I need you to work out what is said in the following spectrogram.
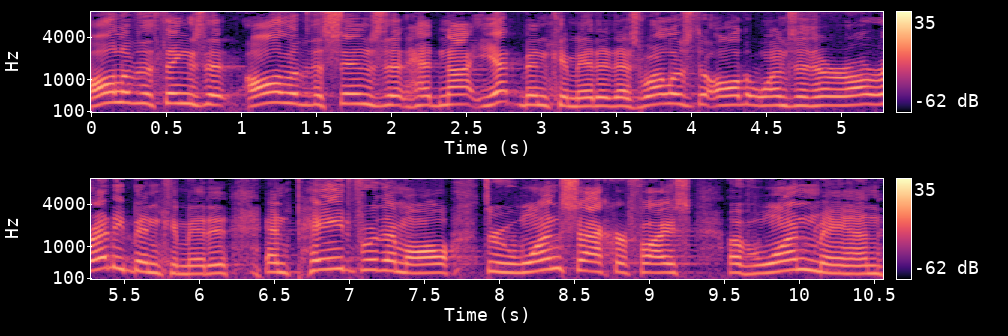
All of the things that, all of the sins that had not yet been committed, as well as the, all the ones that had already been committed, and paid for them all through one sacrifice of one man,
